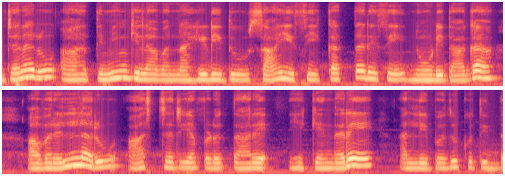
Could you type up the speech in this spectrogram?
ಜನರು ಆ ತಿಮಿಂಗಿಲವನ್ನು ಹಿಡಿದು ಸಾಯಿಸಿ ಕತ್ತರಿಸಿ ನೋಡಿದಾಗ ಅವರೆಲ್ಲರೂ ಆಶ್ಚರ್ಯಪಡುತ್ತಾರೆ. ಏಕೆಂದರೆ ಅಲ್ಲಿ ಬದುಕುತ್ತಿದ್ದ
